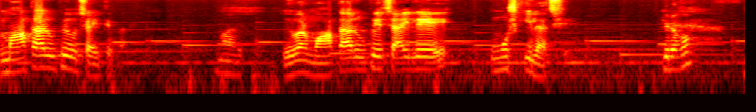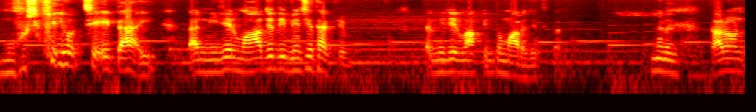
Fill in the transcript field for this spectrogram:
মাতা রূপেও চাইতে পারে। এবার মাতা রূপে চাইলে মুশকিল আছে। কীরকম? মুশকিল হচ্ছে এটাই। তার নিজের মা যদি বেঁচে থাকে তার নিজের মা কিন্তু মারা যেতে পারে। কারণ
